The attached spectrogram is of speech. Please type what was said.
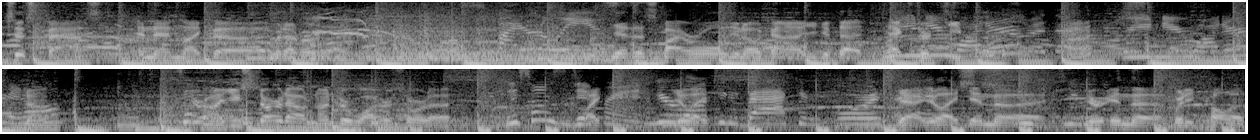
It's just fast, and then like the whatever, like, yeah, the spiral. You know, kind of you get that Were you extra near teeth water? force. Huh? Were you near water at No. all? You're, uh, you start out in underwater, sorta. This one's Like- different. You're, You're like- walking back and forth. Yeah, and you're like in the, you're in the, what do you call it?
